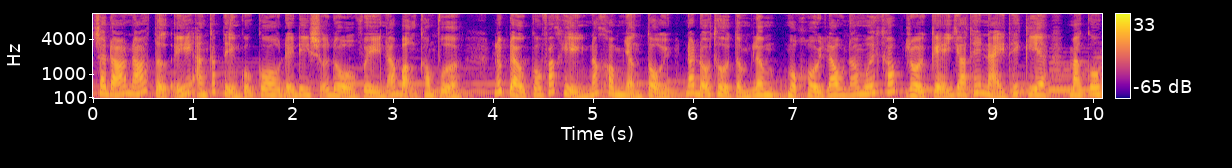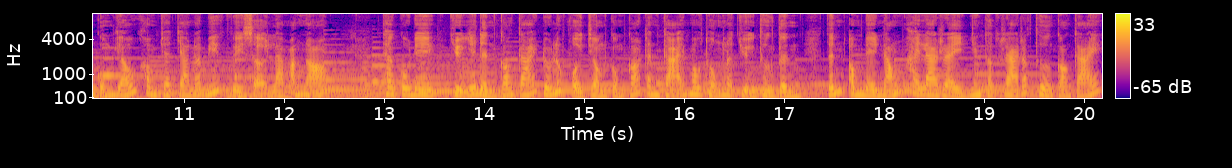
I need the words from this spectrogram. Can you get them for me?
Sau đó nó tự ý ăn cắp tiền của cô để đi sửa đồ vì nó bận không vừa. Lúc đầu cô phát hiện nó không nhận tội, nó đổ thừa tùm lum, một hồi lâu nó mới khóc rồi kể do thế này thế kia mà cô cũng giấu không cho cha nó biết vì sợ la mắng nó. Theo cô đê chuyện gia đình con cái đôi lúc vợ chồng cũng có tranh cãi, mâu thuẫn là chuyện thường tình. Tính ông đê nóng hay la rầy nhưng thật ra rất thương con cái.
